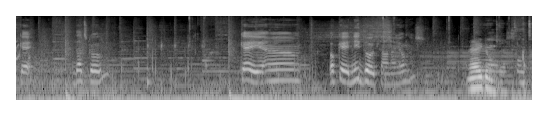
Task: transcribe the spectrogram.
Oké, let's go. Oké, ehm, oké, niet doodgaan hè jongens. Nee, ik doe het.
